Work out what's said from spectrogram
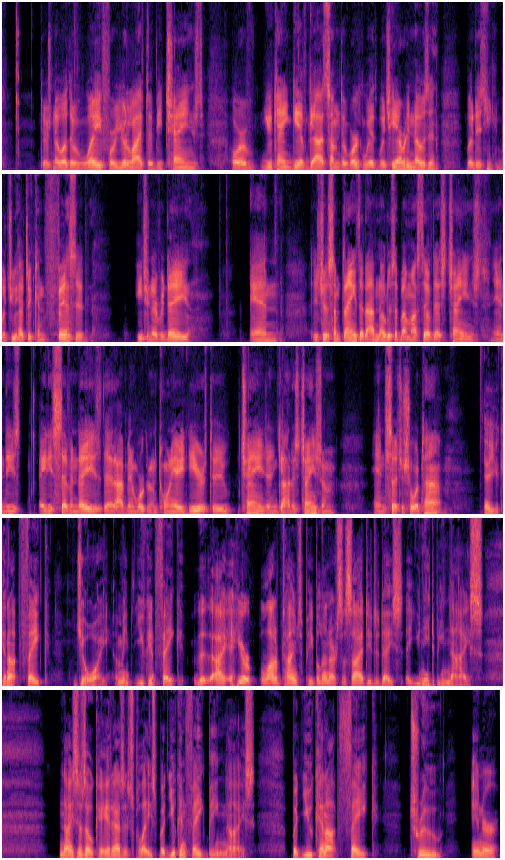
There's no other way for your life to be changed, or you can't give God something to work with, which He already knows it, but it's but you have to confess it each and every day, and it's just some things that I've noticed about myself that's changed in these 87 days that I've been working on 28 years to change, and God has changed them in such a short time. Yeah, you cannot fake joy. I mean, you can fake. I hear a lot of times people in our society today say, you need to be nice. Nice is okay, it has its place, but you can fake being nice. But you cannot fake true inner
